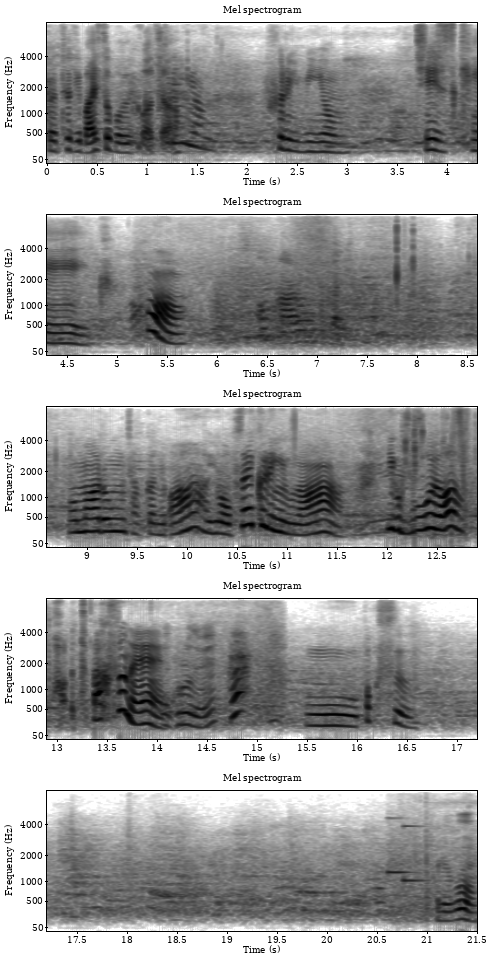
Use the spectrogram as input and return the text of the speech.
그 되게 맛있어 보일 것 같잖아 프리미엄 프리미엄 치즈케이크 우와 엄 아롱 색깔이 어마롱 작가님. 아 이거 업사이클링이구나. 이거 뭐야? 바- 박스네. 어 그러네. 오 박스. 그리고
